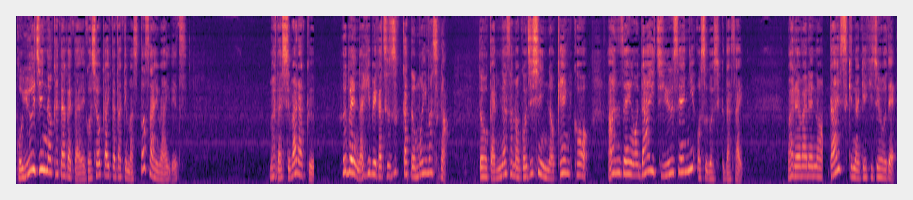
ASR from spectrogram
ご友人の方々へご紹介いただけますと幸いです。まだしばらく不便な日々が続くかと思いますがどうか皆様ご自身の健康安全を第一優先にお過ごしください。我々の大好きな劇場で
